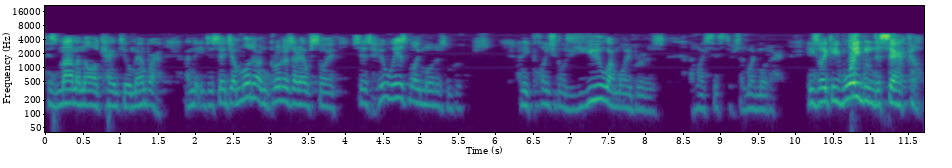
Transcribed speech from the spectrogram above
His mum and all came to you, remember? And he said, Your mother and brothers are outside. He says, Who is my mothers and brothers? And he points and goes, You are my brothers and my sisters and my mother. He's like, he widened the circle.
